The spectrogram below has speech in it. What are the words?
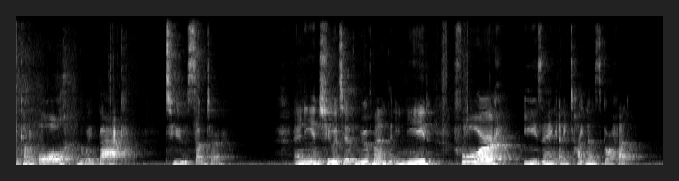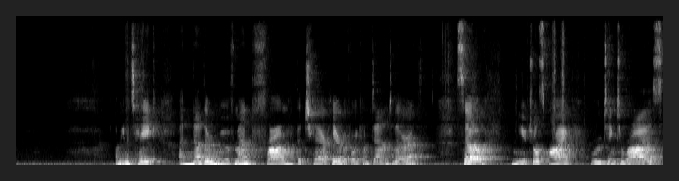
we're coming all the way back to center. Any intuitive movement that you need for easing any tightness, go ahead. I'm going to take another movement from the chair here before we come down to the earth. So, neutral spine, rooting to rise.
